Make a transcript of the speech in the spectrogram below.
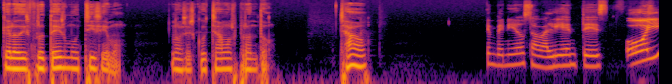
Que lo disfrutéis muchísimo. Nos escuchamos pronto. Chao. Bienvenidos a Valientes. Hoy,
